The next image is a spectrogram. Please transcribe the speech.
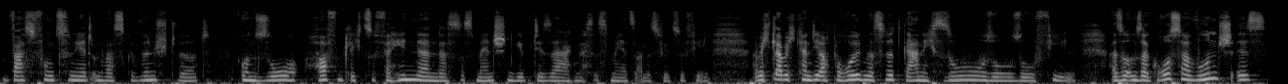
was funktioniert und was gewünscht wird und so hoffentlich zu verhindern, dass es Menschen gibt, die sagen, das ist mir jetzt alles viel zu viel. Aber ich glaube, ich kann die auch beruhigen, es wird gar nicht so, so, so viel. Also unser großer Wunsch ist,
